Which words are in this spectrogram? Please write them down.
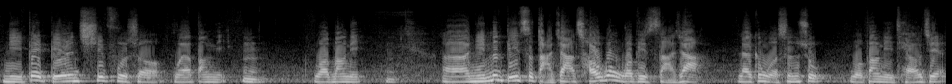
你被别人欺负的时候，我要帮你，嗯，我要帮你，嗯，呃，你们彼此打架，朝贡国彼此打架，来跟我申诉，我帮你调解。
